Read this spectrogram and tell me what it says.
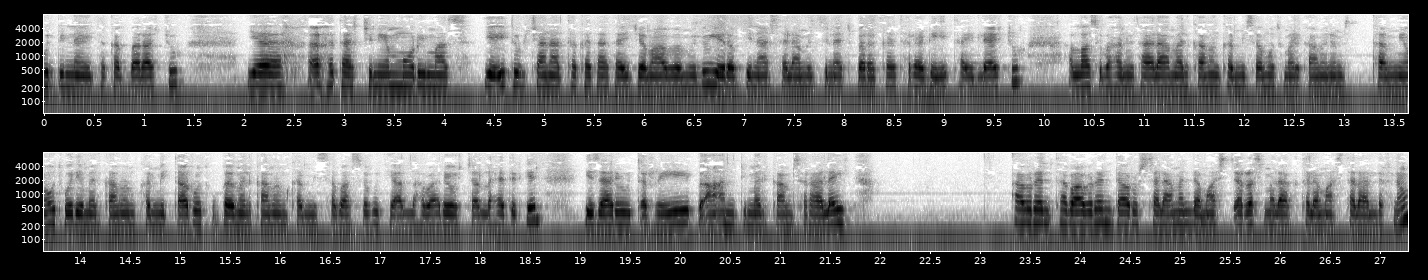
ውድና የተከበራችሁ የእህታችን የሞሪማስ የዩቱብ ቻናል ተከታታይ ጀማ በሙሉ የረቢና ሰላም እዝነት በረከት ረድኤት አይለያችሁ። አላህ ስብሐነ ወተዓላ መልካምን ከሚሰሙት መልካምንም ከሚያዩት ወደ መልካምም ከሚጣሩት በመልካምም ከሚሰባሰቡት የአላህ ባሪያዎች አላህ ያድርገን። የዛሬው ጥሪ በአንድ መልካም ስራ ላይ አብረን ተባብረን ዳሩስ ሰላምን ለማስጨረስ መላእክት ለማስተላለፍ ነው።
